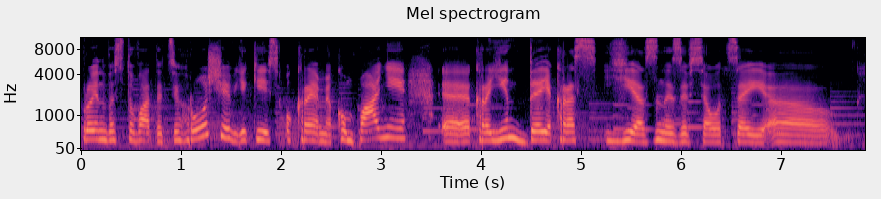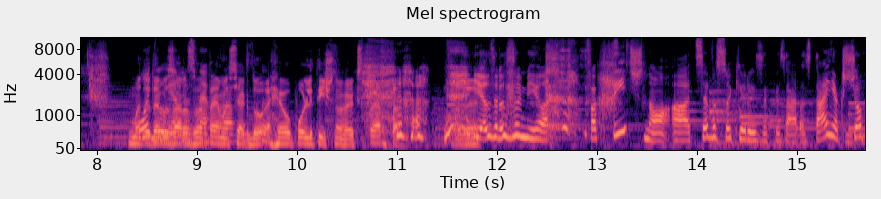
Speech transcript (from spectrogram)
проінвестувати ці гроші в якісь окремі компанії е, країн, де якраз є знизився оцей. Е, Ми до тебе зараз звертаємося як до геополітичного експерта. Я зрозуміла. Фактично, а, це високі ризики зараз. Да? Якщо б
